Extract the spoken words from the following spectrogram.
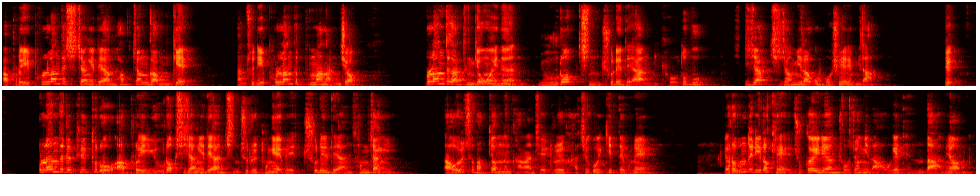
앞으로 이 폴란드 시장에 대한 확장과 함께 단순히 폴란드뿐만 아니죠. 폴란드 같은 경우에는 유럽 진출에 대한 교도부 시작 지점이라고 보셔야 됩니다. 즉, 폴란드를 필두로 앞으로 이 유럽 시장에 대한 진출을 통해 매출에 대한 성장이 나올 수밖에 없는 강한 재료를 가지고 있기 때문에 여러분들이 이렇게 주가에 대한 조정이 나오게 된다면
